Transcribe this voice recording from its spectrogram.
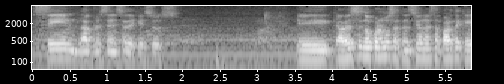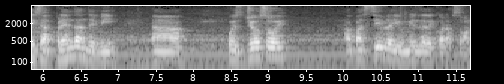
sin la presencia de Jesús. Y a veces no ponemos atención a esta parte que dice, aprendan de mí, ah, pues yo soy apacible y humilde de corazón.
